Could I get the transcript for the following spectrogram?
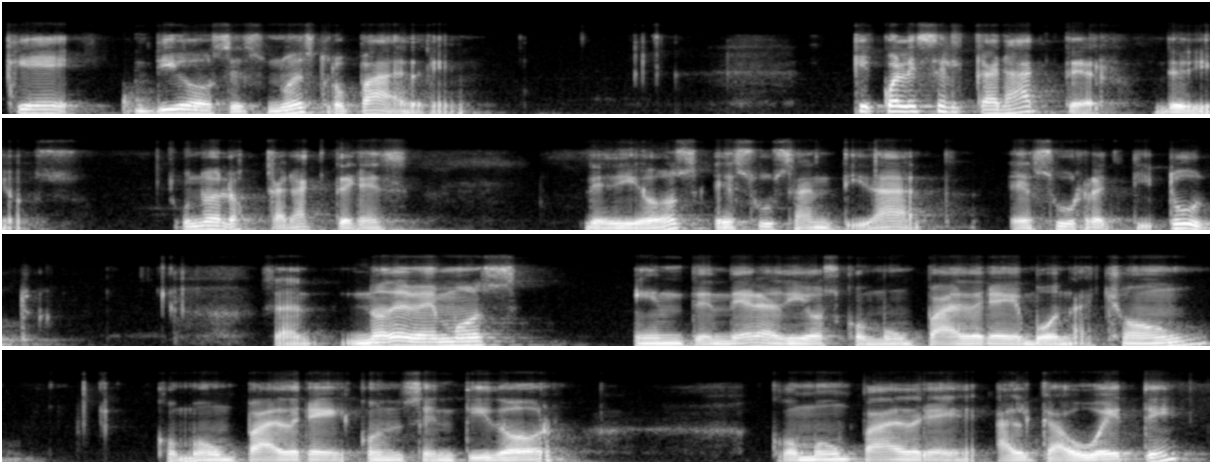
que Dios es nuestro Padre, ¿qué, ¿cuál es el carácter de Dios? Uno de los caracteres de Dios es su santidad, es su rectitud. O sea, no debemos entender a Dios como un padre bonachón, como un padre consentidor, como un padre alcahuete,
